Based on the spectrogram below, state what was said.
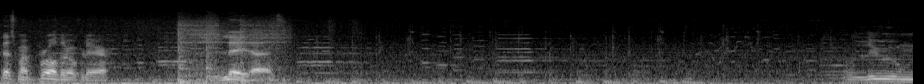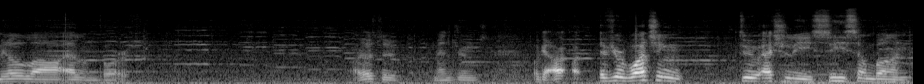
That's my brother over there. Lay Ellendorf. Are those the men's rooms? Okay, are, are, if you're watching to actually see someone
